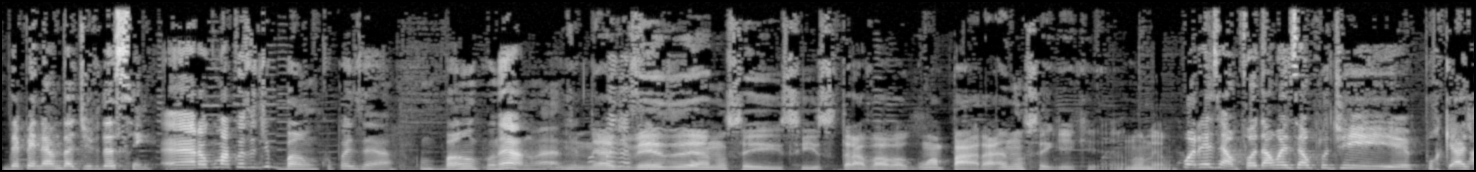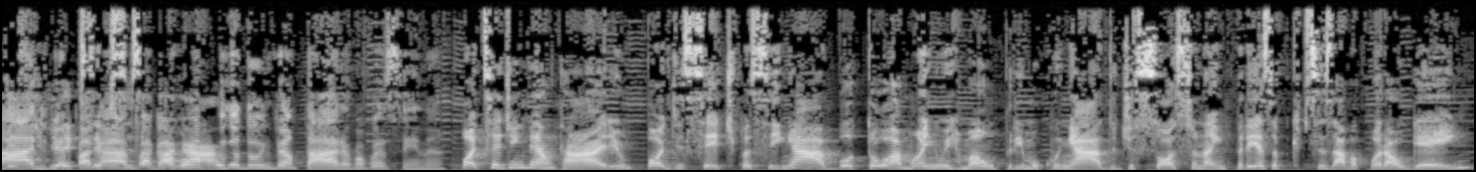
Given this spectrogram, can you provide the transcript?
Dependendo da dívida, sim. Era alguma coisa de banco, pois é. Com banco, né? Não é? Às assim. vezes, eu não sei se isso travava alguma parada. Eu não sei o que, que eu não lembro. Por exemplo, vou dar um exemplo de. Porque às vezes Ah, devia que você pagar, precisa pagar pagar. alguma coisa do inventário, alguma coisa assim, né? Pode ser de inventário, pode ser tipo assim, ah, botou a mãe, o irmão, o primo, o cunhado de sócio na empresa porque precisava por alguém,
